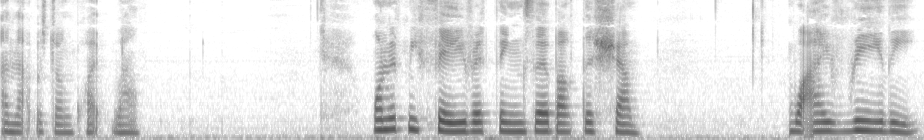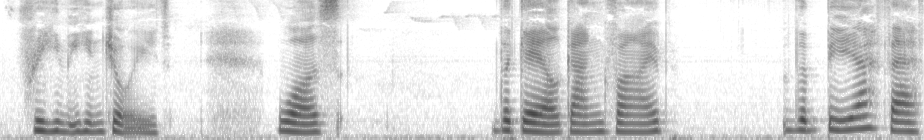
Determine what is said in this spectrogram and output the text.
and that was done quite well. One of my favourite things about this show, what I really, really enjoyed, was the Gale Gang vibe. The BFF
